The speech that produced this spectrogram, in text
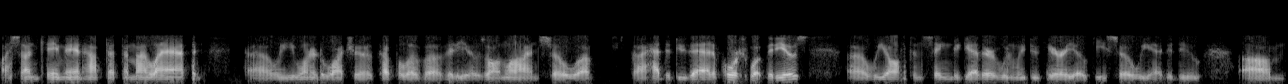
my son came in, hopped up in my lap, and uh, we wanted to watch a couple of uh, videos online. So uh, I had to do that. Of course, what videos? Uh, we often sing together when we do karaoke, so we had to do. Um,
